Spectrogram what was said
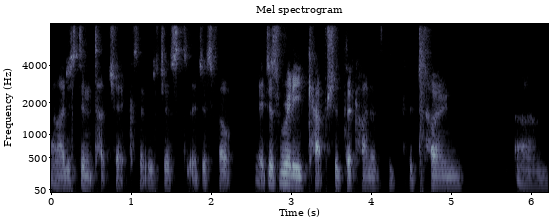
and I just didn't touch it because it was just it just felt it just really captured the kind of the, the tone um,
